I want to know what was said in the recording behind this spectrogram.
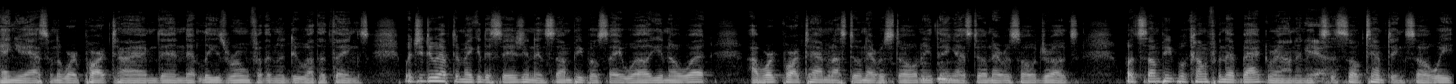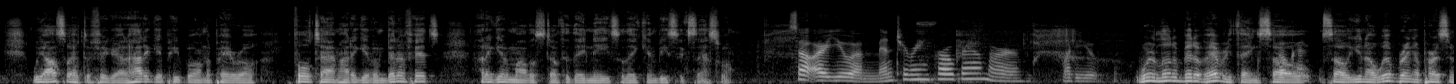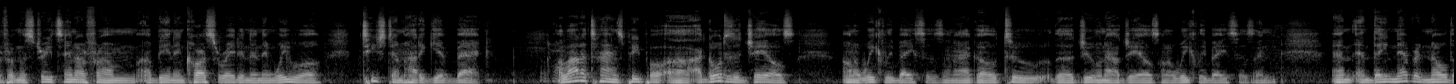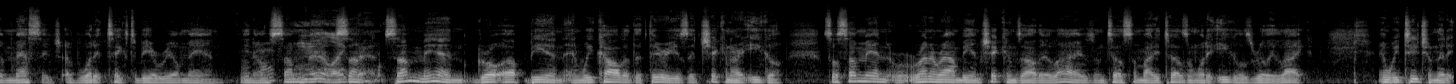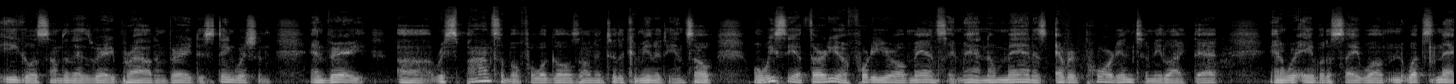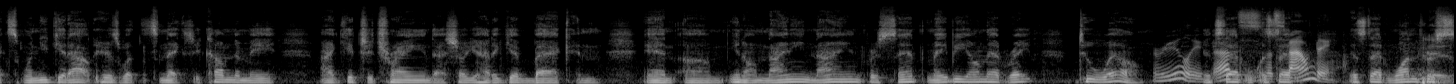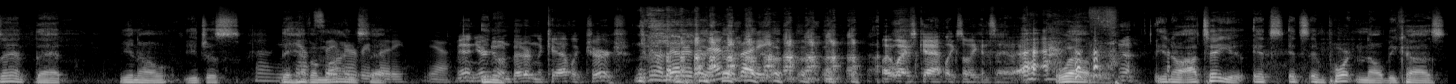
and you ask them to work part time, then that leaves room for them to do other things. But you do have to make a decision, and some people say, well, you know what, I work part time and I still never stole anything, I still never sold drugs. But some people come from that background, and it's Yeah. just so tempting. So we we also have to figure out how to get people on the payroll full time, how to give them benefits, how to give them all the stuff that they need so they can be successful. So, are you a mentoring program, or what do you? We're a little bit of everything. So, Okay. so you know, we'll bring a person from the streets in or from uh, being incarcerated, and then we will teach them how to give back. A lot of times, people, uh, I go to the jails on a weekly basis, and I go to the juvenile jails on a weekly basis, and and and they never know the message of what it takes to be a real man. You know, some Yeah, like some that. some men grow up being, and we call it the theory is a chicken or eagle. So some men run around being chickens all their lives until somebody tells them what an eagle is really like. And we teach them that an eagle is something that is very proud and very distinguished and, and very uh, responsible for what goes on into the community. And so when we see a 30 or 40 year old man say, Man, no man has ever poured into me like that, and we're able to say, Well, what's next? When you get out, here's what's next. You come to me, I get you trained, I show you how to give back, and, and um, you know, 99% maybe on that rate do well. Really? It's That's that, it's astounding. That, it's that one percent that you know you just Well, you they have a save mindset. everybody. Yeah. Man, you're doing better than the Catholic Church. You're doing better than anybody. My wife's Catholic, so I can say that. Well, you know, I'll tell you, it's it's important though because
